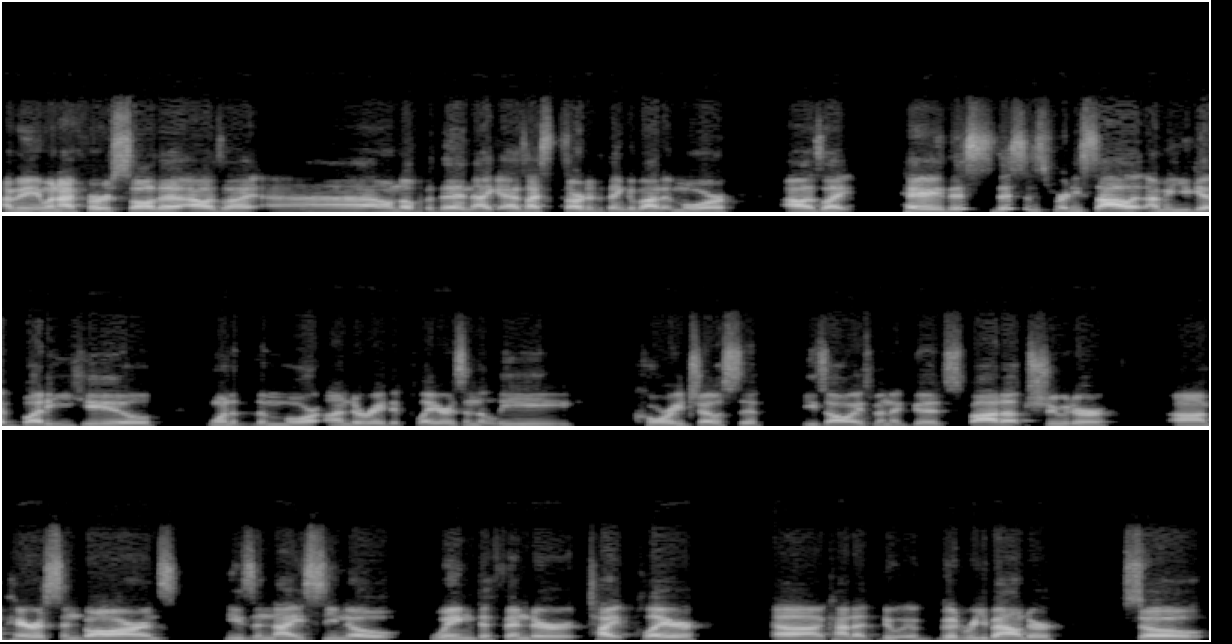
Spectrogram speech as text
I mean, when I first saw that, I was like, ah, I don't know. But then, like as I started to think about it more, I was like, hey, this this is pretty solid. I mean, you get Buddy Hield, one of the more underrated players in the league. Cory Joseph, he's always been a good spot up shooter. Um, Harrison Barnes, he's a nice, you know, wing defender type player, uh, kind of do a good rebounder. So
